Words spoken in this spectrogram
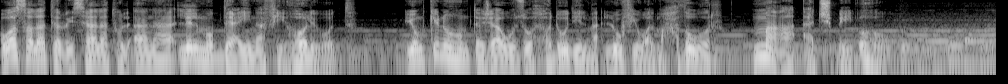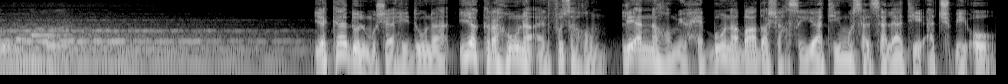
وصلت الرسالة الآن للمبدعين في هوليوود. يمكنهم تجاوز حدود المألوف والمحظور مع HBO يكاد المشاهدون يكرهون أنفسهم لأنهم يحبون بعض شخصيات مسلسلات HBO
